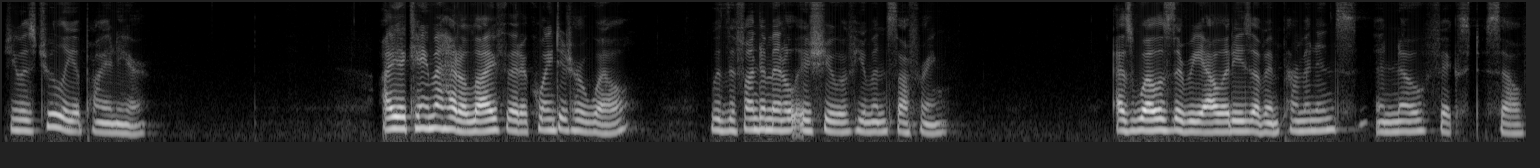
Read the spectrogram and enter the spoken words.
She was truly a pioneer. Ayya Khema had a life that acquainted her well with the fundamental issue of human suffering as well as the realities of impermanence and no fixed self.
